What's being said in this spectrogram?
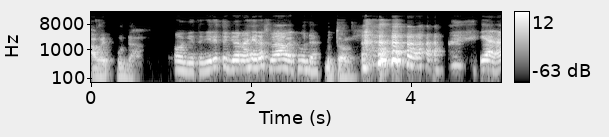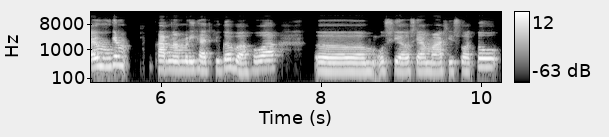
awet muda. Oh gitu. Jadi tujuan akhirnya sebenarnya awet muda. Betul. ya, tapi mungkin karena melihat juga bahwa um, usia-usia mahasiswa tuh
